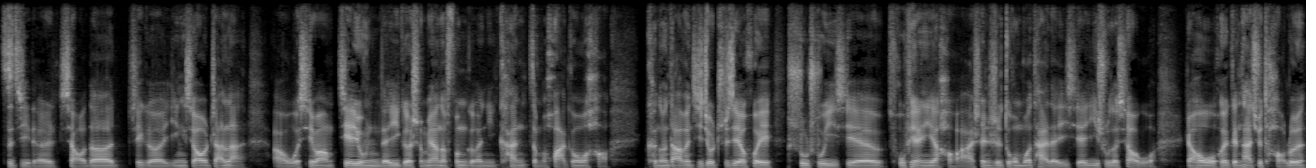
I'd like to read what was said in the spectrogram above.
自己的小的这个营销展览啊，我希望借用你的一个什么样的风格？你看怎么画跟我好？可能达芬奇就直接会输出一些图片也好啊，甚至多模态的一些艺术的效果，然后我会跟他去讨论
